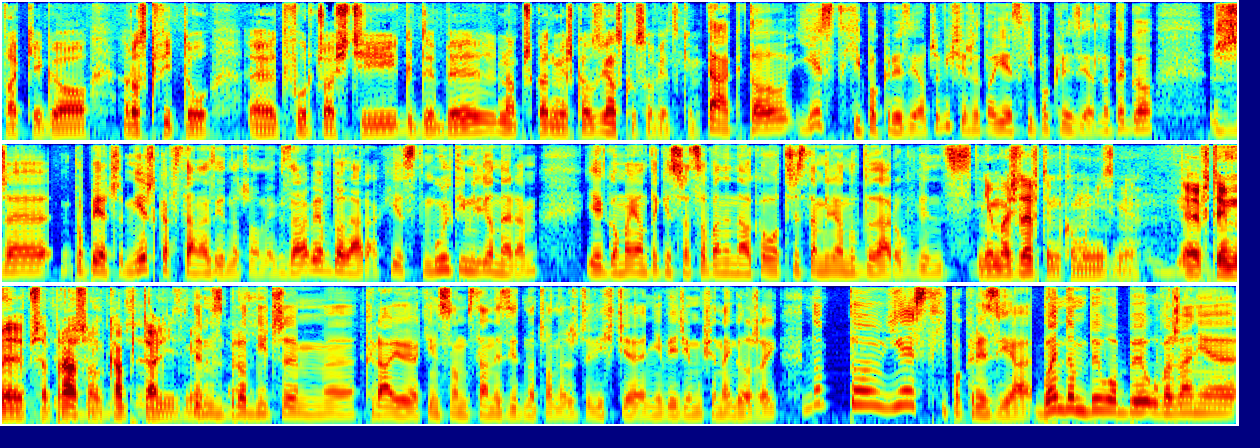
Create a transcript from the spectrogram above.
takiego rozkwitu e, twórczości, gdyby na przykład mieszkał w Związku Sowieckim. Tak, to jest hipokryzja. Oczywiście, że to jest hipokryzja, dlatego że po pierwsze mieszka w Stanach Zjednoczonych, zarabia w dolarach, jest multimilionerem, jego majątek jest szacowany na około 300 milionów dolarów, więc... Nie ma źle w tym komunizmie, e, w tym, e, przepraszam, kapitalizmie. W tym zbrodniczym e, kraju, jakim są Stany Zjednoczone, rzeczywiście nie wiedzie mu się najgorzej. No to jest hipokryzja. Błędem byłoby uważanie e,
